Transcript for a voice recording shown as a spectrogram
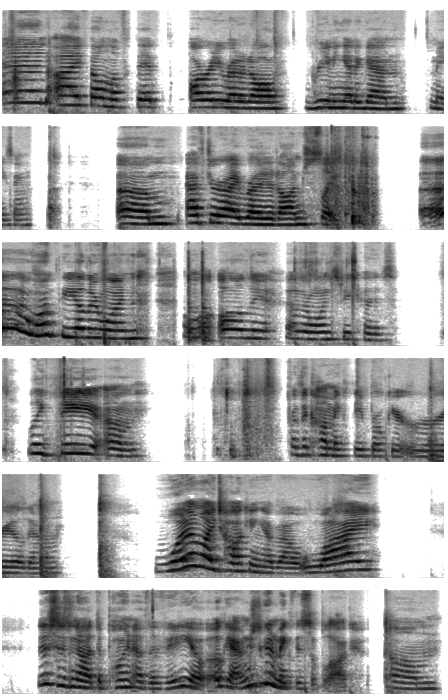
And I fell in love with it. Already read it all. Reading it again. It's amazing. Um, after I read it all, I'm just like, I want the other one. I want all the other ones because, like, they, um, for the comic, they broke it real down. What am I talking about? Why this is not the point of the video. Okay, I'm just gonna make this a vlog. Um,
